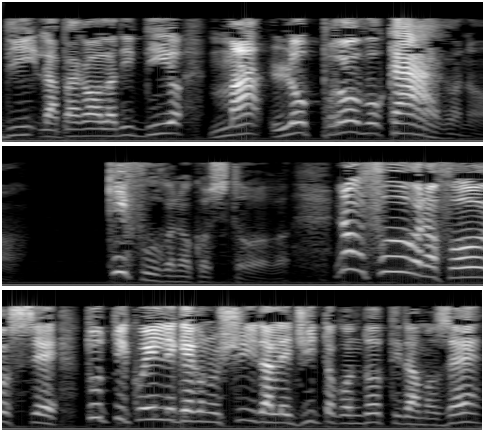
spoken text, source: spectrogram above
di, la parola di Dio, ma lo provocarono. Chi furono costoro? Non furono forse tutti quelli che erano usciti dall'Egitto condotti da Mosè?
